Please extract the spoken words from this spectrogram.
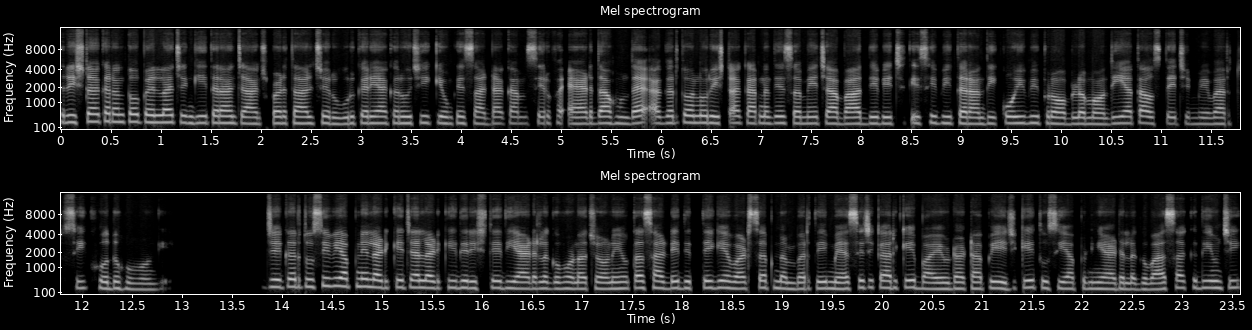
ਰਿਸ਼ਤਾ ਕਰਨ ਤੋਂ ਪਹਿਲਾਂ ਚੰਗੀ ਤਰ੍ਹਾਂ ਜਾਂਚ ਪੜਤਾਲ ਜ਼ਰੂਰ ਕਰਿਆ ਕਰੋ ਜੀ, ਕਿਉਂਕਿ ਸਾਡਾ ਕੰਮ ਸਿਰਫ ਐਡ ਦਾ ਹੁੰਦਾ ਹੈ। ਅਗਰ ਤੁਹਾਨੂੰ ਰਿਸ਼ਤਾ ਕਰਨ ਦੇ ਸਮੇਂ ਜਾਂ ਬਾਅਦ ਦੇ ਵਿੱਚ ਕਿਸੇ ਵੀ ਤਰ੍ਹਾਂ ਦੀ ਕੋਈ ਵੀ ਪ੍ਰੋਬਲਮ ਆਉਂਦੀ ਹੈ, ਤਾਂ ਉਸ ਦੇ ਜ਼ਿੰਮੇਵਾਰ ਤੁਸੀਂ ਖੁਦ ਹੋਵੋਗੇ। ਜੇਕਰ ਤੁਸੀਂ ਵੀ ਆਪਣੇ ਲੜਕੇ ਜਾਂ ਲੜਕੀ ਦੇ ਰਿਸ਼ਤੇ ਦੀ ਐਡ ਲਗਵਾਉਣਾ ਚਾਹੁੰਦੇ ਹੋ ਤਾਂ ਸਾਡੇ ਦਿੱਤੇ ਗਏ WhatsApp ਨੰਬਰ ਤੇ ਮੈਸੇਜ ਕਰਕੇ ਬਾਇਓਡਾਟਾ ਭੇਜ ਕੇ ਤੁਸੀਂ ਆਪਣੀ ਐਡ ਲਗਵਾ ਸਕਦੇ ਹੋ ਜੀ।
